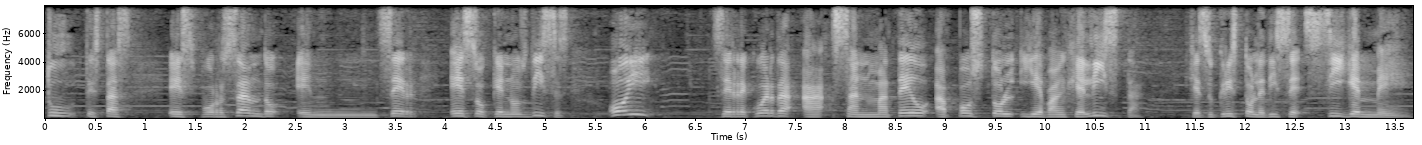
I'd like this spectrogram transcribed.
tú te estás esforzando en ser eso que nos dices. Hoy se recuerda a San Mateo, apóstol y evangelista. Jesucristo le dice, sígueme.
